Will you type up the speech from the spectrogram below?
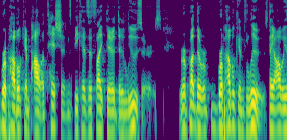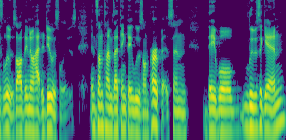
Republican politicians because it's like they're they're losers. Repu- the Republicans lose. They always lose. All they know how to do is lose. And sometimes I think they lose on purpose and they will lose again,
